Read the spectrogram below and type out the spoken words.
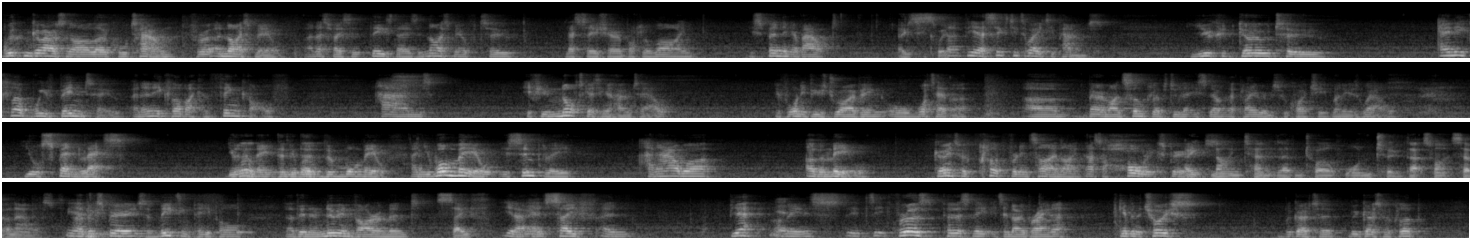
we can go out in our local town for a, a nice meal, and let's face it, these days a nice meal for two, let's say you share a bottle of wine, you're spending about Eighty quid. uh, yeah, sixty to eighty pounds. You could go to any club we've been to, and any club I can think of, and if you're not getting a hotel, if one of you's driving or whatever, um, bear in mind some clubs do let you stay at their playrooms for quite cheap money as well. You'll spend less You than, will. a than, You than, will. than one meal, and your one meal is simply an hour of a meal. Going to a club for an entire night, that's a whole experience. Eight, nine, ten, eleven, twelve, one, two. That's like seven hours. Yeah. Of experience of meeting people, of in a new environment, Safe. you know, Yeah. and it's safe and yeah, I mean it's it's it, for us personally it's a no-brainer. Given the choice, we go to we go to a club.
